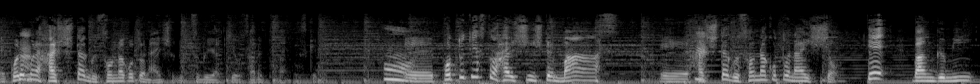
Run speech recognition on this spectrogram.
えーこれもね、うん。ハッシュタグそんなことないっしょ。でつぶやきをされてたんですけど、うん。えーポッドキャストを配信してます、えーハッシュタグそんなことないっしょ。で番組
